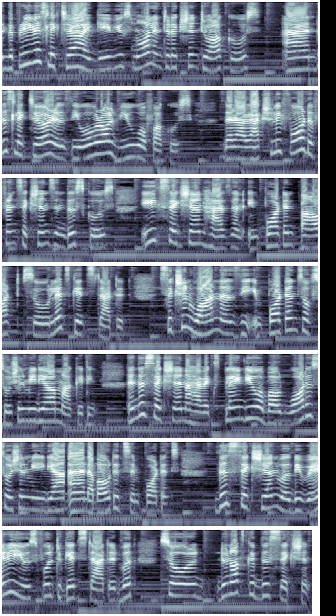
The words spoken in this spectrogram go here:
In the previous lecture, I gave you small introduction to our course and this lecture is the overall view of our course. There are actually four different sections in this course. Each section has an important part, so let's get started. Section 1 is the importance of social media marketing. In this section, I have explained you about what is social media and about its importance. This section will be very useful to get started with, so do not skip this section.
